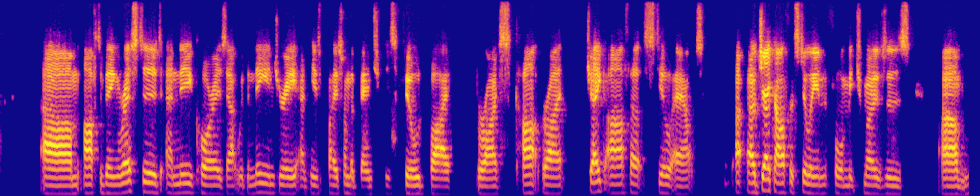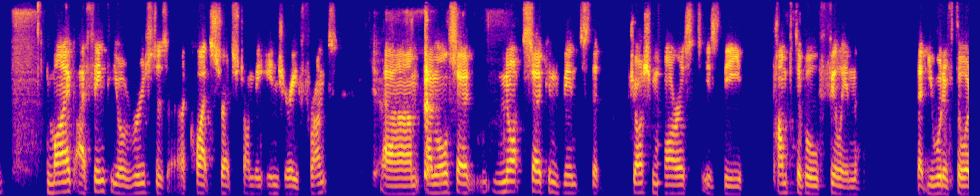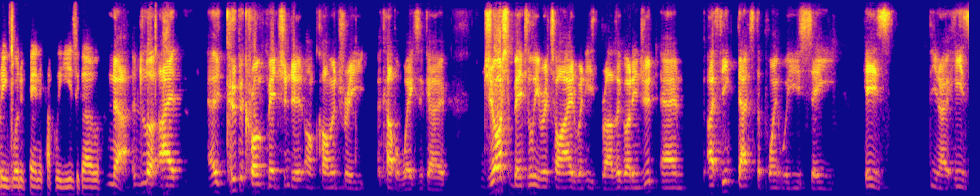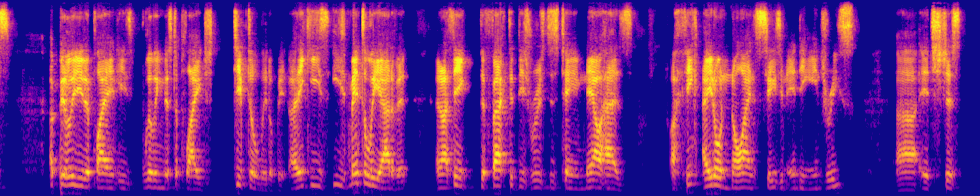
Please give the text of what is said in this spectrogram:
um, after being rested, and Niukore is out with a knee injury, and his place on the bench is filled by Bryce Cartwright. Jake Arthur still out. Uh, uh, Jake Arthur still in for Mitch Moses. Um, Mike, I think your Roosters are quite stretched on the injury front. Yeah. Um, I'm also not so convinced that Josh Morris is the comfortable fill in that you would have thought he would have been a couple of years ago. No, look, I uh, Cooper Cronk mentioned it on commentary a couple of weeks ago. Josh mentally retired when his brother got injured, and I think that's the point where you see his, you know, his ability to play and his willingness to play just dipped a little bit. I think he's he's mentally out of it, and I think the fact that this Roosters team now has, I think, eight or nine season-ending injuries, uh, it's just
